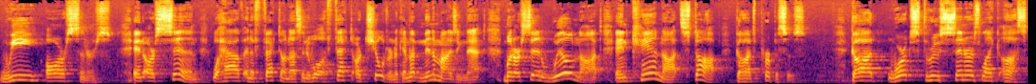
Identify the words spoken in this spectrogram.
we are sinners. And our sin will have an effect on us and it will affect our children. Okay, I'm not minimizing that, but our sin will not and cannot stop God's purposes. God works through sinners like us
